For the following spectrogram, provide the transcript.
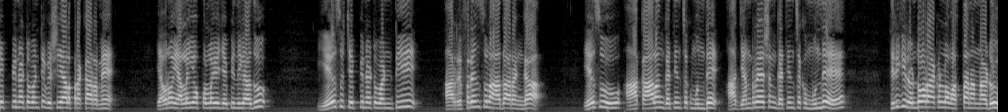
చెప్పినటువంటి విషయాల ప్రకారమే. ఎవరో ఎల్లయో పుల్లయ్య చెప్పింది కాదు. ఏసు చెప్పినటువంటి ఆ రిఫరెన్స్ల ఆధారంగా యేసు ఆ కాలం గతించక ముందే ఆ జనరేషన్ గతించక ముందే తిరిగి రెండో రాకంలో వస్తానన్నాడు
